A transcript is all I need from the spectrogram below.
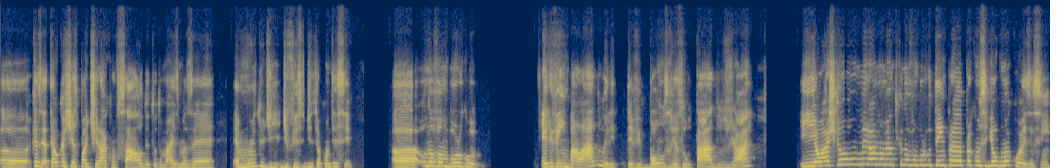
Uh, quer dizer, até o Caxias pode tirar com saldo e tudo mais, mas é, é muito di, difícil disso acontecer. Uh, o Novo Hamburgo ele vem embalado, ele teve bons resultados já. E eu acho que é o melhor momento que o Novo Hamburgo tem para conseguir alguma coisa, assim.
